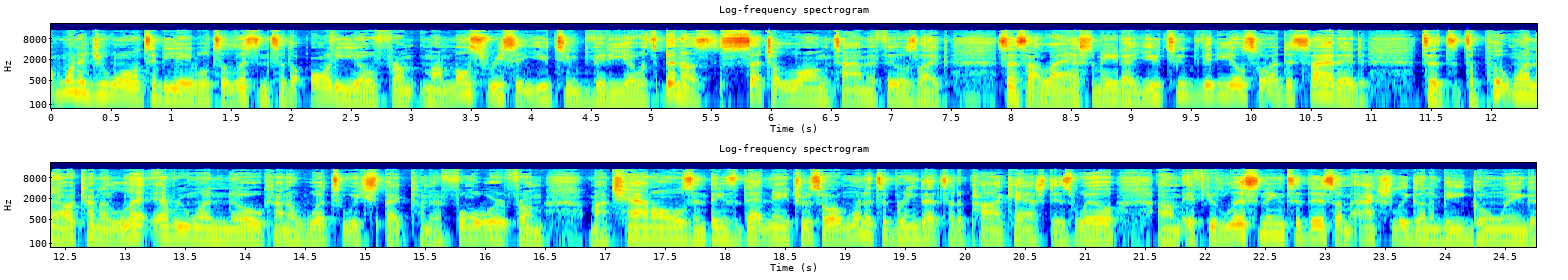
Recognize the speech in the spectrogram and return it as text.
I wanted you all to be able to listen to the audio from my most recent YouTube video. It's been a, such a long time, it feels like, since I last made a YouTube video. So I decided to, to, to put one out, kind of let everyone know kind of what to expect coming forward from my channels and things of that nature. So I wanted to bring that to the podcast as well. Um, if you're listening to this, I'm actually going to be going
